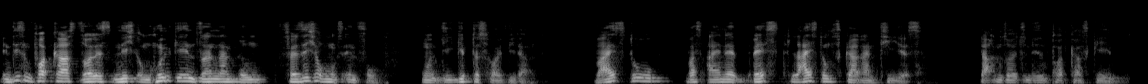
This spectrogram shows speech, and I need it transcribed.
in diesem Podcast soll es nicht um Hund gehen, sondern um Versicherungsinfo. Und die gibt es heute wieder. Weißt du, was eine Bestleistungsgarantie ist? Darum soll es in diesem Podcast gehen.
